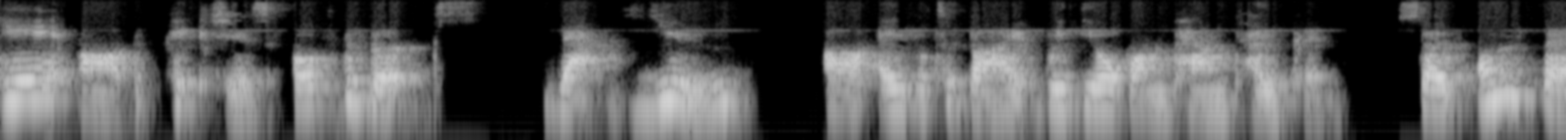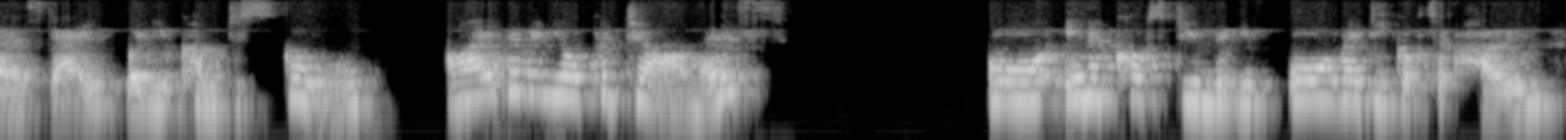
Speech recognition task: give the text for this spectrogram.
Here are the pictures of the books that you are able to buy with your £1 token. So on Thursday, when you come to school, either in your pajamas or in a costume that you've already got at home,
